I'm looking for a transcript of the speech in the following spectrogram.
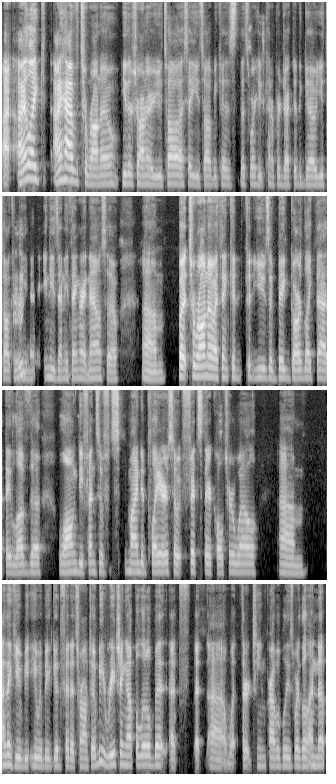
I, I like I have Toronto, either Toronto or Utah. I say Utah because that's where he's kind of projected to go. Utah can mm-hmm. need he needs anything right now, so um, but Toronto, I think, could could use a big guard like that. They love the long defensive minded players, so it fits their culture well. Um, I think he would be he would be a good fit at Toronto. Be reaching up a little bit at at uh, what 13 probably is where they'll end up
